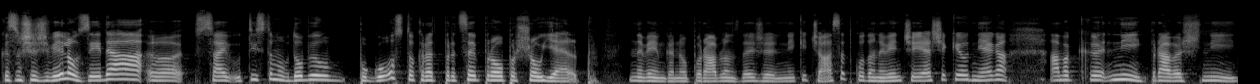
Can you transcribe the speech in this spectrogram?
ko sem še živela v ZDA, uh, saj v tistem obdobju pogosto krat predvsej prav prišel Jelp. Ne vem, ga ne uporabljam zdaj že nekaj časa, tako da ne vem, če je še kaj od njega, ampak eh, ni, praviš, ni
